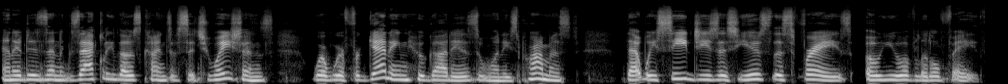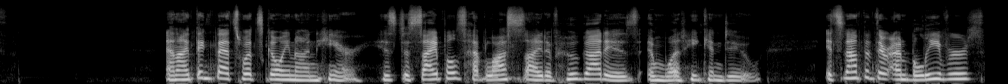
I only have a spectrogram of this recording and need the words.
And it is in exactly those kinds of situations where we're forgetting who God is and what He's promised, that we see Jesus use this phrase, O you of little faith. And I think that's what's going on here. His disciples have lost sight of who God is and what He can do. It's not that they're unbelievers,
